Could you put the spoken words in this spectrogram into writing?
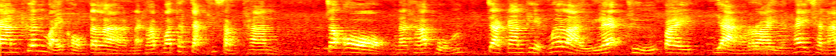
การเคลื่อนไหวของตลาดนะครับ วัฏจักรที่สำคัญ จะออกนะครับผมจากการเทรดเมื่อไหร่และถือไปอย่างไรให้ชนะ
